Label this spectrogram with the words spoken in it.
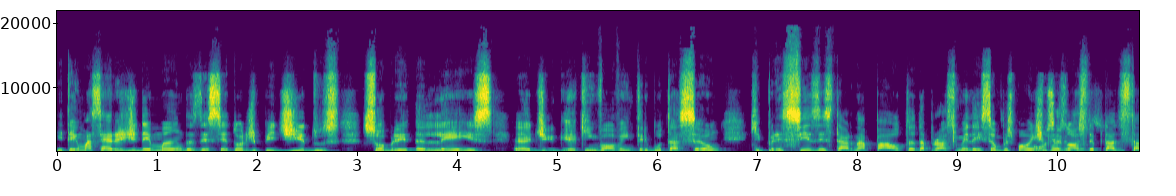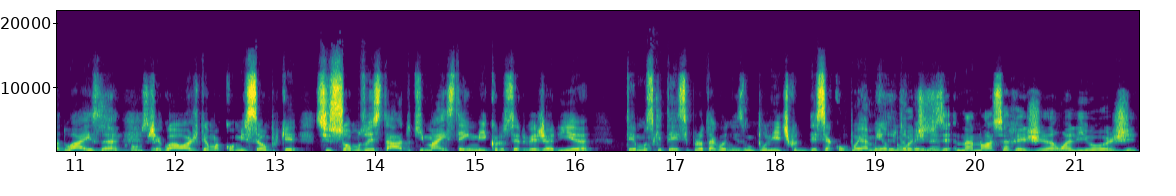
e tem uma série de demandas desse setor de pedidos sobre uh, leis uh, de, uh, que envolvem tributação, que precisa estar na pauta da próxima eleição, principalmente para os nossos deputados estaduais, né? Sim, Chegou a hora de ter uma comissão, porque se somos o estado que mais tem micro cervejaria, temos que ter esse protagonismo político desse acompanhamento Eu também, vou te né? dizer, na nossa região ali hoje,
